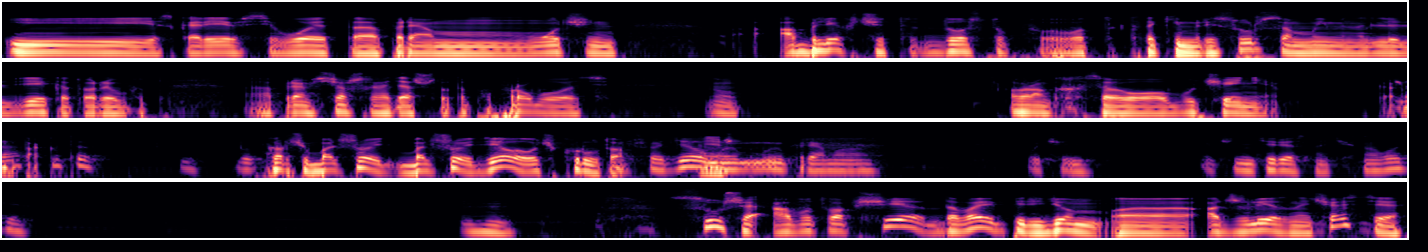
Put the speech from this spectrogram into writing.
и, скорее всего, это прям очень облегчит доступ вот к таким ресурсам именно для людей, которые вот а, прямо сейчас хотят что-то попробовать, ну, в рамках своего обучения, скажем да, так. Это Короче, большое, большое дело, очень круто. Большое дело, мы, мы прямо очень, очень интересная технология. Угу. Слушай, а вот вообще давай перейдем э, от железной части,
